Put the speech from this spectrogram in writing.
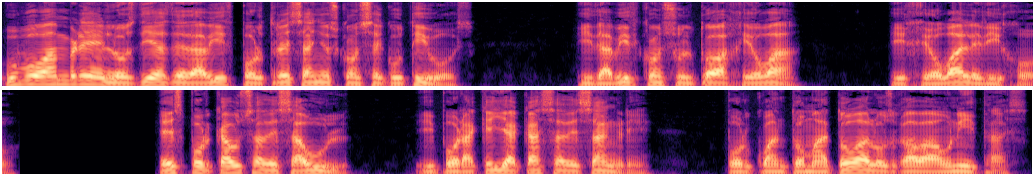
Hubo hambre en los días de David por tres años consecutivos, y David consultó a Jehová, y Jehová le dijo, Es por causa de Saúl, y por aquella casa de sangre, por cuanto mató a los Gabaonitas.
